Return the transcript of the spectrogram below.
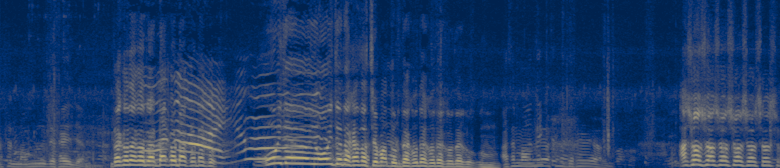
আসেন মামুনি দেখাই যান। দেখো দেখো ডাকো ডাকো ডাকো। ওই যে ওই যে দেখা যাচ্ছে বাদর। দেখো দেখো দেখো দেখো। আসেন মামুনি আসেন দেখাই যান। আসো আসো আসো আসো আসো আসো আসো।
